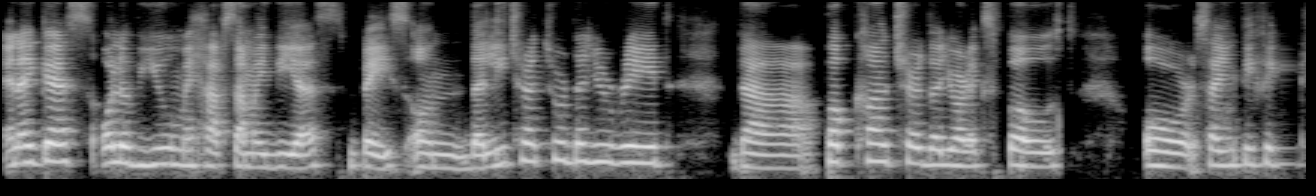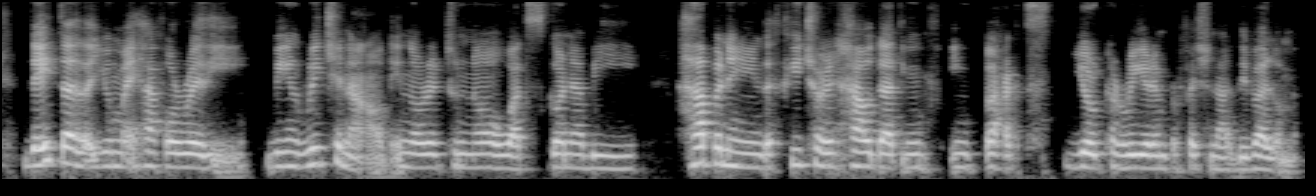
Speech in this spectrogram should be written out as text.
And I guess all of you may have some ideas based on the literature that you read, the pop culture that you are exposed, or scientific data that you may have already been reaching out in order to know what's gonna be happening in the future and how that impacts your career and professional development.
